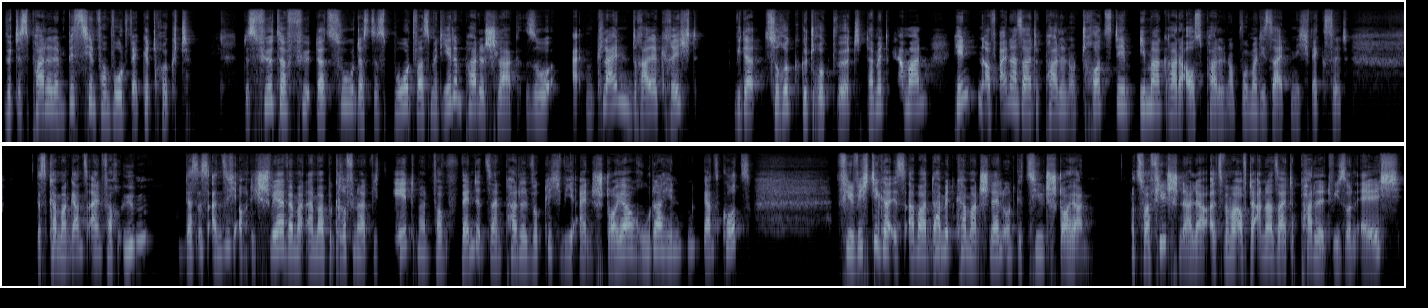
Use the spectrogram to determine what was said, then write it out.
wird das Paddel ein bisschen vom Boot weggedrückt. Das führt dafür, dazu, dass das Boot, was mit jedem Paddelschlag so einen kleinen Drall kriegt, wieder zurückgedrückt wird. Damit kann man hinten auf einer Seite paddeln und trotzdem immer geradeaus paddeln, obwohl man die Seiten nicht wechselt. Das kann man ganz einfach üben das ist an sich auch nicht schwer, wenn man einmal begriffen hat, wie es geht. Man verwendet sein Paddel wirklich wie ein Steuerruder hinten, ganz kurz. Viel wichtiger ist aber, damit kann man schnell und gezielt steuern. Und zwar viel schneller, als wenn man auf der anderen Seite paddelt wie so ein Elch.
